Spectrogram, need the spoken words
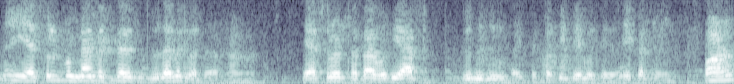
નહીં એબ્સોલ્યુટમાં જ્ઞાન દર્શન જુદા નથી હોતા એબ્સોલ્યુટ થતા સુધી આ જુદું જુદું હોય છે. પછી ભેગું છે એક જ હોય. પણ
